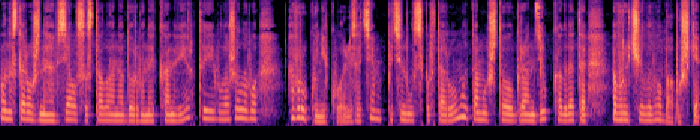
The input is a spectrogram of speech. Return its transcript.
Он осторожно взял со стола надорванный конверт и вложил его в руку Николь, затем потянулся ко второму, тому, что Грандюк когда-то вручил его бабушке.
